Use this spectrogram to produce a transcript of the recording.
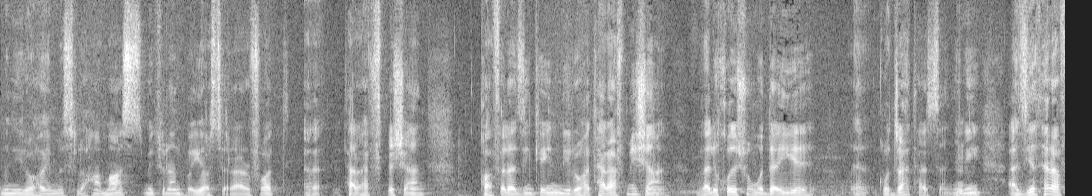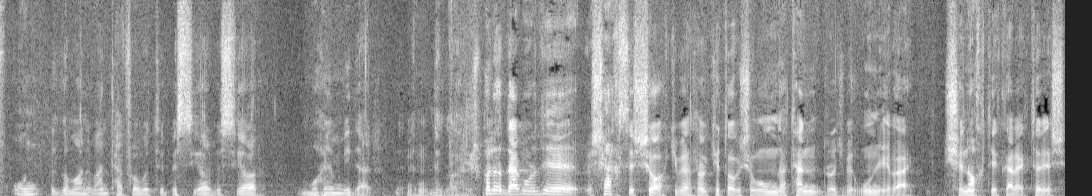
نیروهای مثل حماس می‌تونن با یاسر عرفات طرف بشن. قافل از اینکه این نیروها طرف میشن ولی خودشون مدعی قدرت هستن. یعنی از یه طرف اون به گمان من تفاوت بسیار بسیار مهمی در نگاهش. حالا در مورد شخص شاه که به کتاب شما عمدتا راجع به اونه و شناخت کاراکترش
